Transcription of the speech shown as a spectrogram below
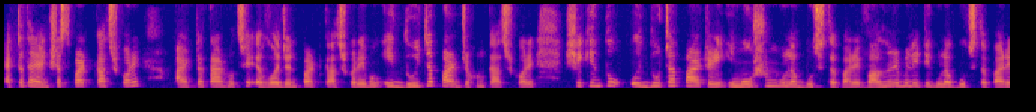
একটা তার অ্যাংশাস পার্ট কাজ করে, আর একটা তার হচ্ছে অ্যাভয়েডেন্ট পার্ট কাজ করে। এবং এই দুইটা পার্ট যখন কাজ করে, সে কিন্তু ওই দুটা পার্টেরই ইমোশনগুলো বুঝতে পারে ভালনারেবিলিটিগুলো বুঝতে পারে।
